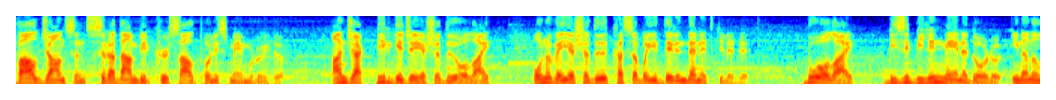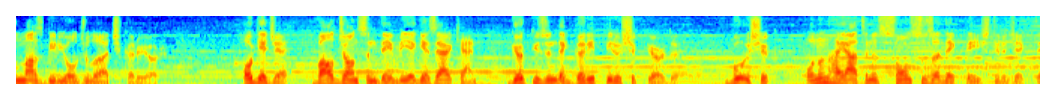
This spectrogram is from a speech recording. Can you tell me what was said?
Val Johnson sıradan bir kırsal polis memuruydu. Ancak bir gece yaşadığı olay onu ve yaşadığı kasabayı derinden etkiledi. Bu olay bizi bilinmeyene doğru inanılmaz bir yolculuğa çıkarıyor. O gece, Val Johnson devriye gezerken, gökyüzünde garip bir ışık gördü. Bu ışık, onun hayatını sonsuza dek değiştirecekti.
